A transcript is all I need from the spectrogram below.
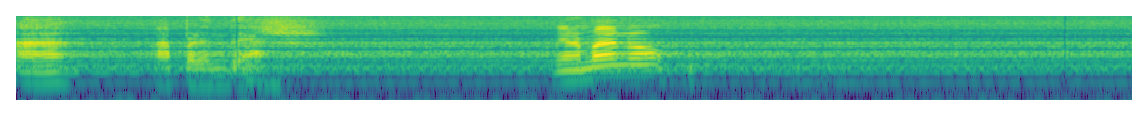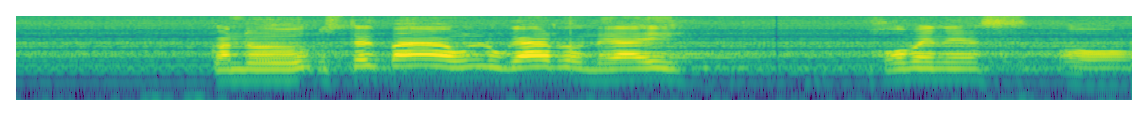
a aprender. Mi hermano, Cuando usted va a un lugar donde hay jóvenes o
